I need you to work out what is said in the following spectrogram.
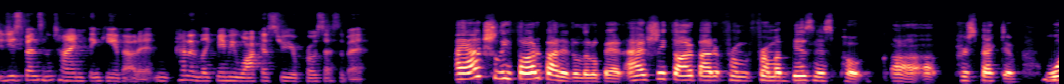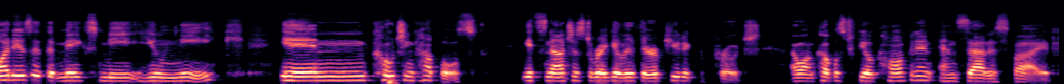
did you spend some time thinking about it and kind of like maybe walk us through your process a bit? I actually thought about it a little bit. I actually thought about it from from a business po- uh, perspective. Mm-hmm. What is it that makes me unique in coaching couples? It's not just a regular therapeutic approach. I want couples to feel confident and satisfied.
